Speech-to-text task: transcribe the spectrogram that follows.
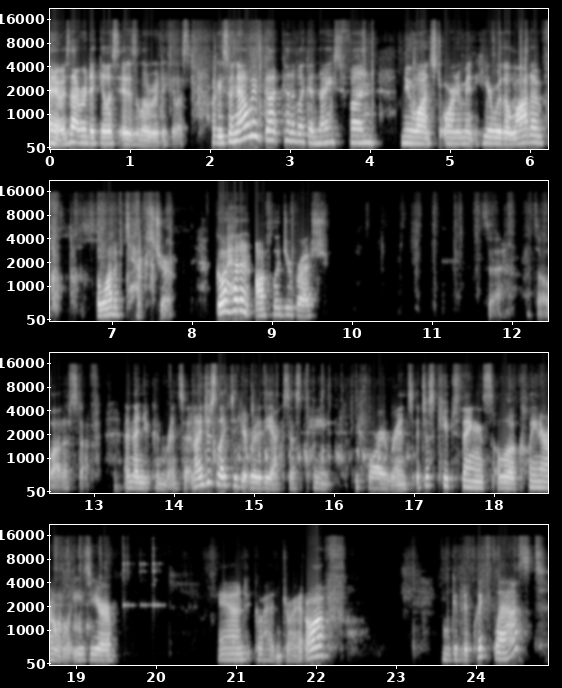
know, is that ridiculous? It is a little ridiculous. Okay, so now we've got kind of like a nice, fun, nuanced ornament here with a lot of a lot of texture. Go ahead and offload your brush. It's a, it's a lot of stuff. And then you can rinse it. And I just like to get rid of the excess paint before I rinse. It just keeps things a little cleaner, a little easier. And go ahead and dry it off. We'll give it a quick blast.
